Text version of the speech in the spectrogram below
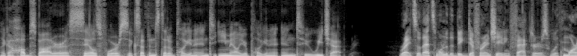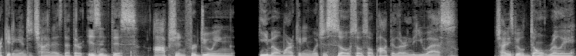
like a HubSpot or a Salesforce, except instead of plugging it into email, you're plugging it into WeChat. Right. So that's one of the big differentiating factors with marketing into China is that there isn't this option for doing email marketing, which is so, so, so popular in the US. Chinese people don't really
